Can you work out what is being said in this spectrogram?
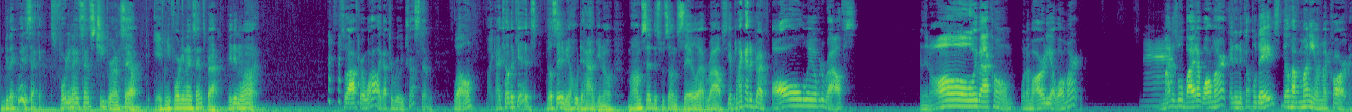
and be like, wait a second, it's 49 cents cheaper on sale. They gave me 49 cents back. They didn't lie. so after a while, I got to really trust them. Well, like I tell the kids, they'll say to me, oh, dad, you know, mom said this was on sale at Ralph's. Yeah, but I got to drive all the way over to Ralph's and then all the way back home when I'm already at Walmart. Nah. Might as well buy it at Walmart, and in a couple days, they'll have money on my card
